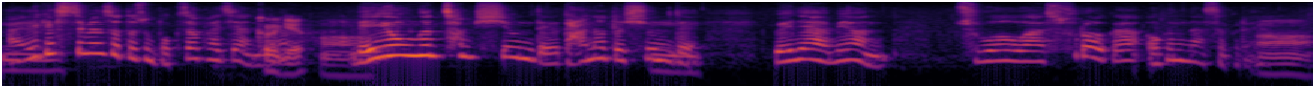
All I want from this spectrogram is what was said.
음. 알겠으면서도 좀 복잡하지 않나요? 어. 내용은 참 쉬운데요. 단어도 쉬운데. 음. 왜냐하면 주어와 수어가 어긋나서 그래요. 아,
